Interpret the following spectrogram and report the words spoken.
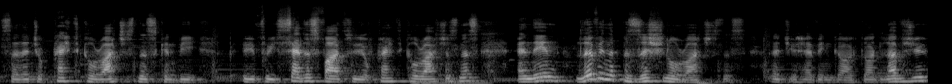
so that your practical righteousness can be if we satisfied through your practical righteousness, and then live in the positional righteousness that you have in God. God loves you.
